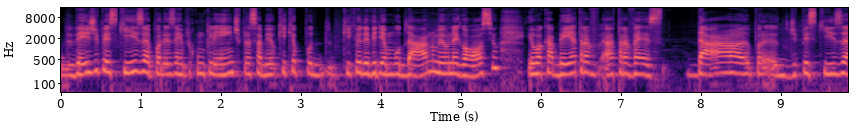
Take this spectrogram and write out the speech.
desde pesquisa, por exemplo, com cliente para saber o que, que, eu, o que, que eu deveria mudar no meu negócio, eu acabei atra, através da, de, pesquisa,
